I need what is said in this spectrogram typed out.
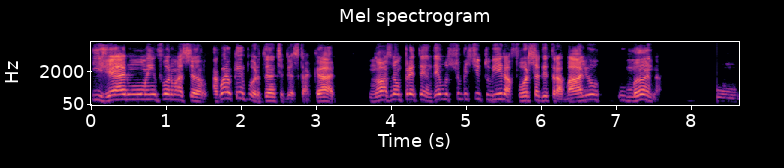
e geram uma informação. Agora, o que é importante destacar, nós não pretendemos substituir a força de trabalho humana. O,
